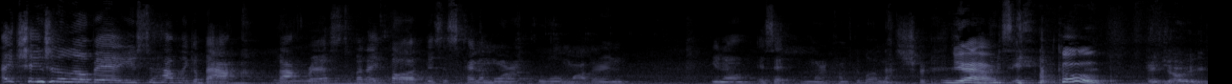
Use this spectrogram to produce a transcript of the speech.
I changed it a little bit. I used to have like a back backrest, but I thought this is kind of more cool, modern. You know, is it more comfortable? I'm not sure. Let Yeah. me see. Cool. Hey Jhoiey.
